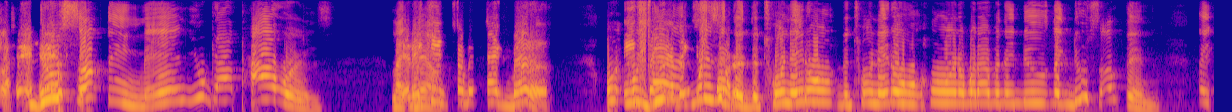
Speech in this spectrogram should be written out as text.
Like, do something, man. You got powers. Like and they now, keep coming back better. or, or each do time the- they what is it? The, the tornado, the tornado horn, or whatever they do. Like, do something. Like,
